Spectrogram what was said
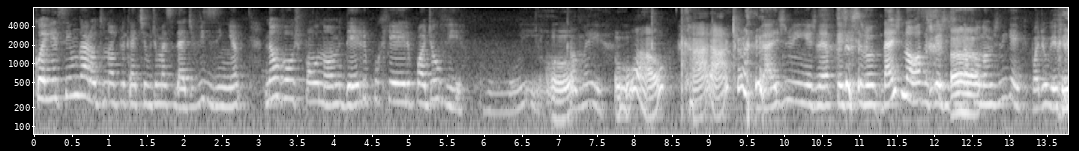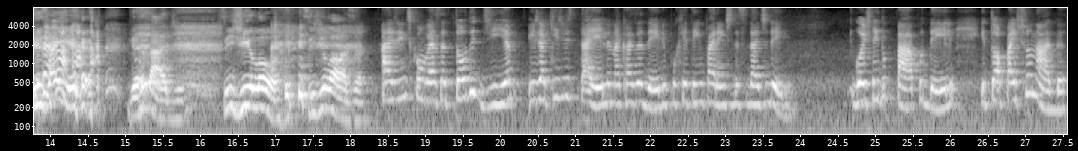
Conheci um garoto no aplicativo de uma cidade vizinha. Não vou expor o nome dele porque ele pode ouvir. Ui, Oh. calma aí. Uau! Caraca! Das minhas, né? Porque a gente não. Das nossas, que a gente não tá Ah. falando nome de ninguém, porque pode ouvir. Isso aí! Verdade. Sigilo! Sigilosa. A gente conversa todo dia e já quis visitar ele na casa dele porque tem parente da cidade dele. Gostei do papo dele e tô apaixonada.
